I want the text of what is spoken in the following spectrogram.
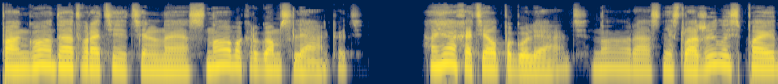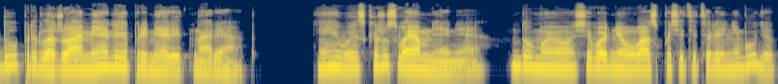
«Погода отвратительная, снова кругом слякоть. А я хотел погулять, но раз не сложилось, пойду предложу Амелии примерить наряд. И выскажу свое мнение. Думаю, сегодня у вас посетителей не будет.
